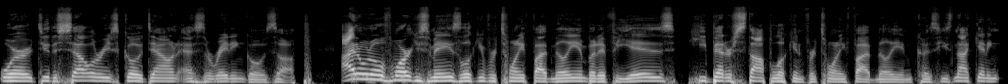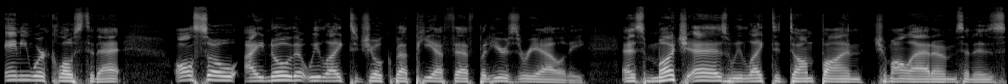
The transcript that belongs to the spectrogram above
or do the salaries go down as the rating goes up? I don't know if Marcus Maye is looking for 25 million, but if he is, he better stop looking for 25 million because he's not getting anywhere close to that. Also, I know that we like to joke about PFF, but here's the reality. As much as we like to dump on Jamal Adams and as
